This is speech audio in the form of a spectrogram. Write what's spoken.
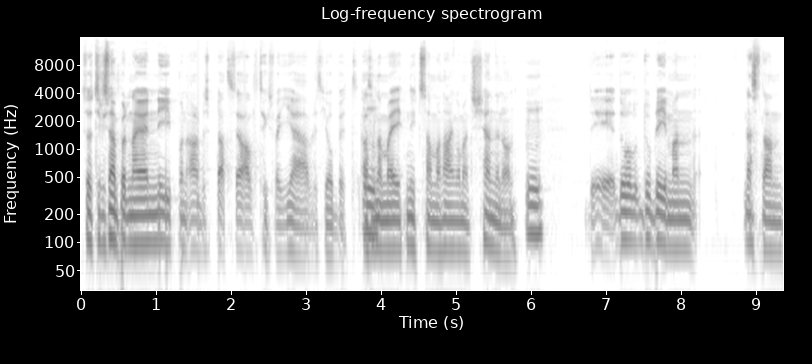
Så till exempel när jag är ny på en arbetsplats, jag har alltid tyckt det var jävligt jobbigt. Alltså Mm. när man är i ett nytt sammanhang och man inte känner någon. Mm. Det, då, då blir man nästan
